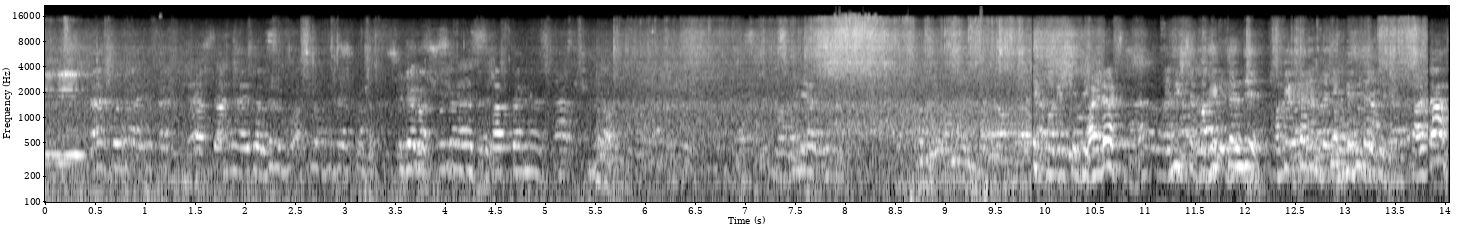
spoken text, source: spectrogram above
Ben şöyle ayrı battaniye ayırıyorum. Aslında buraya bak. Şuraya bak. Şuradan battaniye yazıyorum. Paylarsın. Enişte paketlendi. Paketlendi. Paketlendi. Serkan.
